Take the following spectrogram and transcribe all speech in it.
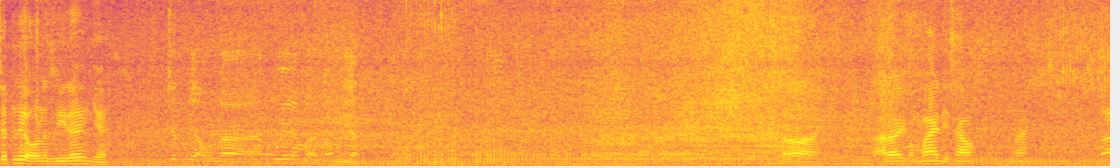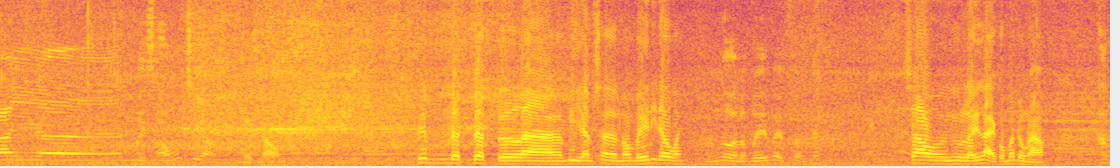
Chất liệu là gì đây nhỉ? Chất liệu là quê ở Long Điền. Rồi. À đây còn mai thì sao? Mai. Mai uh, 16 triệu. 16 Thế đợt đợt là bị làm sao? Nó bế đi đâu anh? Đúng rồi nó bế về phượng cách Sao lấy lại có mất đồng nào? Không.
